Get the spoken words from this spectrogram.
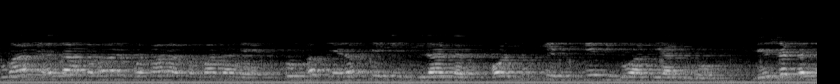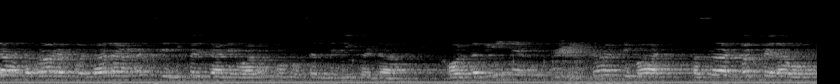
قرآن میں اللہ تبارک و تعالیٰ فرماتا ہے، تم اپنے رب سے دل گرا کر اور چپکے چپکے بھی دعا کیا کرو۔ بے شک اللہ تبارک و تعالیٰ حد سے نکل جانے والوں کو پسند نہیں کرتا۔ اور زمین میں اس کے بعد فساد مت پھیلاؤ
